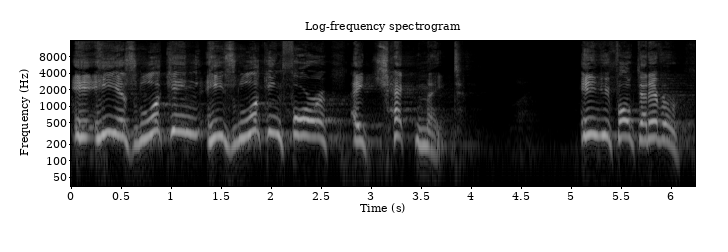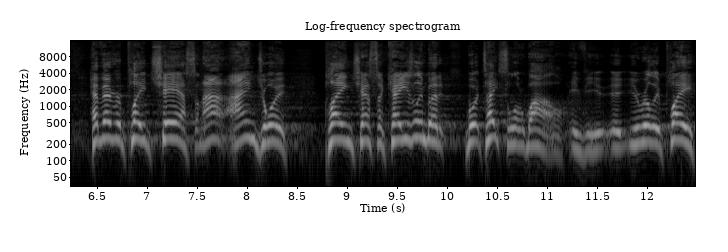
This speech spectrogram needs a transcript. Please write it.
He is looking, he's looking for a checkmate. Any of you folk that ever have ever played chess, and I, I enjoy playing chess occasionally, but boy, it takes a little while if you, if you really play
